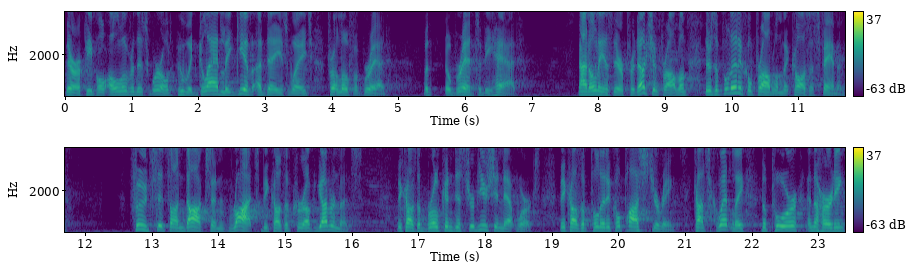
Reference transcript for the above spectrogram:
there are people all over this world who would gladly give a day's wage for a loaf of bread, but there's no bread to be had. Not only is there a production problem, there's a political problem that causes famine. Food sits on docks and rots because of corrupt governments because of broken distribution networks, because of political posturing. Consequently, the poor and the hurting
